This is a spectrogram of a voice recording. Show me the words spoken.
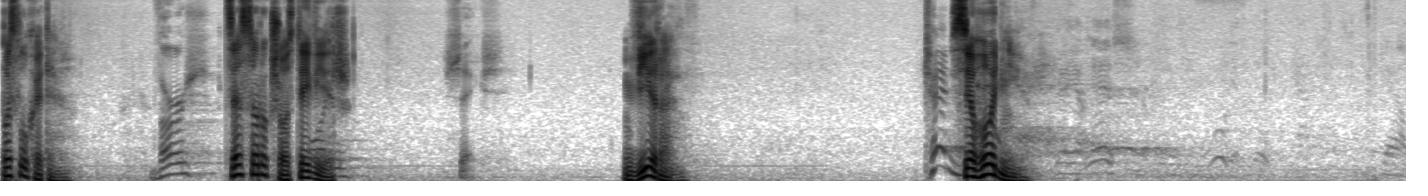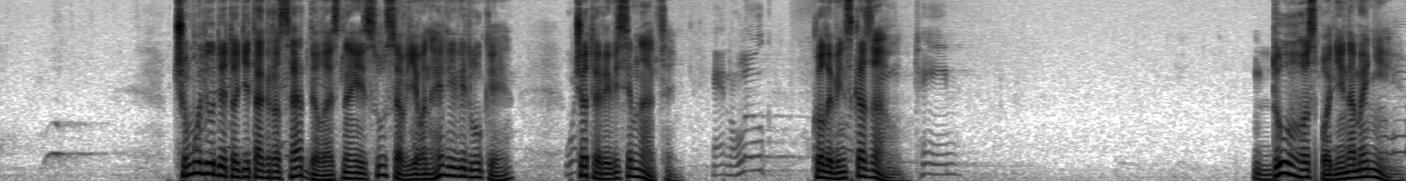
Послухайте, це 46-й вірш. Віра. Сьогодні. Чому люди тоді так розсердились на Ісуса в Євангелії від Луки 4.18, коли Він сказав: Дух Господній на мені,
